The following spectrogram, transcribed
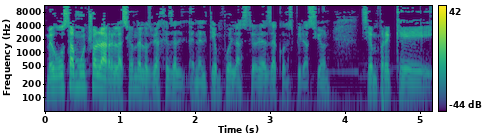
me gusta mucho la relación de los viajes del- en el tiempo y las teorías de conspiración. Siempre que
